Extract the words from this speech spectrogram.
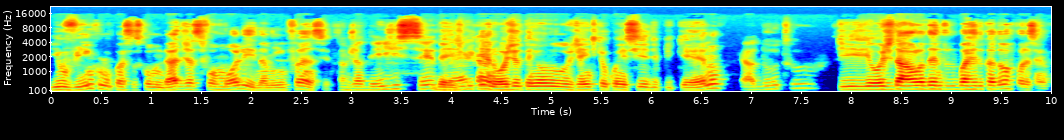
E o vínculo com essas comunidades já se formou ali, na minha infância. Então já desde cedo, Desde né, pequeno. Cara? Hoje eu tenho gente que eu conhecia de pequeno. É adulto. Que hoje dá aula dentro do bairro Educador, por exemplo.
